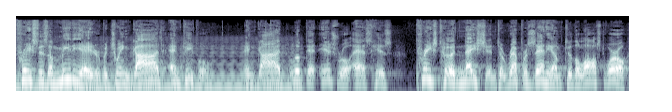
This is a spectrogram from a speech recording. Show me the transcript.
priest is a mediator between God and people. And God looked at Israel as his priesthood nation to represent him to the lost world.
